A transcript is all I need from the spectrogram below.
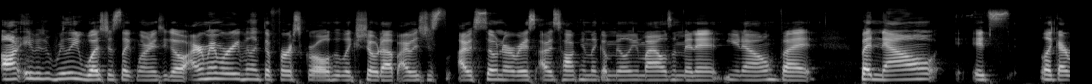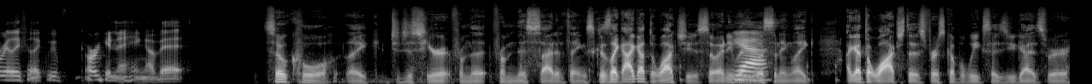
on. It was really was just like learning to go. I remember even like the first girl who like showed up. I was just I was so nervous. I was talking like a million miles a minute, you know. But but now it's like I really feel like we've are getting a hang of it so cool like to just hear it from the from this side of things because like i got to watch you so anybody Yeah. listening like i got to watch those first couple weeks as you guys were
